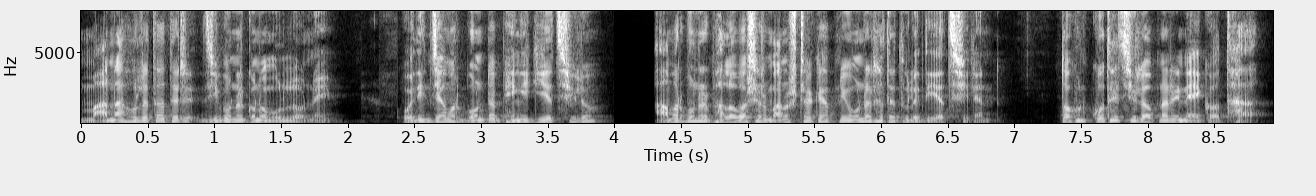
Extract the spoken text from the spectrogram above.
মা না হলে তাদের জীবনের কোনো মূল্য নেই। ওই দিন যে আমার বোনটা ভেঙে গিয়েছিল, আমার বোনের ভালোবাসার মানুষটাকে আপনি ওনার হাতে তুলে দিয়েছিলেন। তখন কোথায় ছিল আপনার এই ন্যায় কথা?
